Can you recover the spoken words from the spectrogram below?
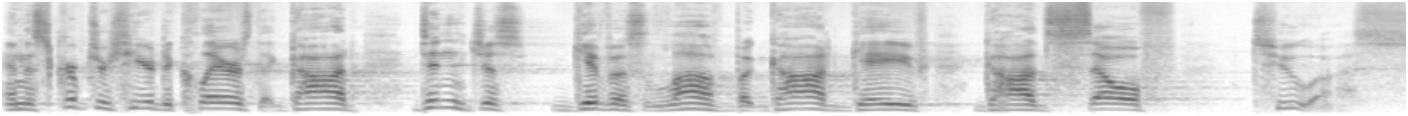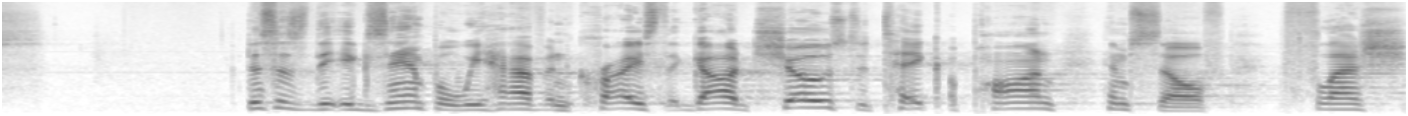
And the scriptures here declares that God didn't just give us love, but God gave God's self to us. This is the example we have in Christ that God chose to take upon himself flesh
